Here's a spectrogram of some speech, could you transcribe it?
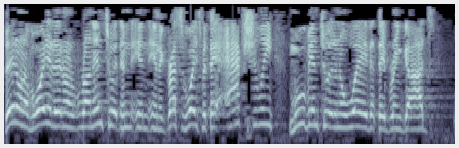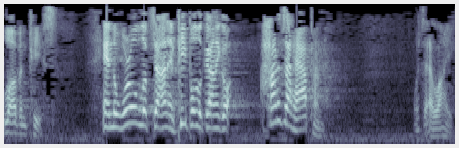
they don't avoid it, they don't run into it in, in, in, aggressive ways, but they actually move into it in a way that they bring God's love and peace. And the world looks on and people look on and go, how does that happen? What's that like?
